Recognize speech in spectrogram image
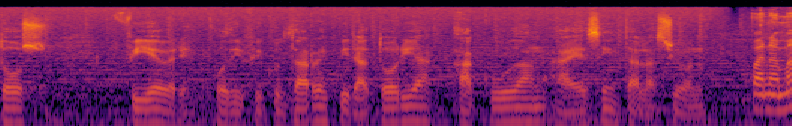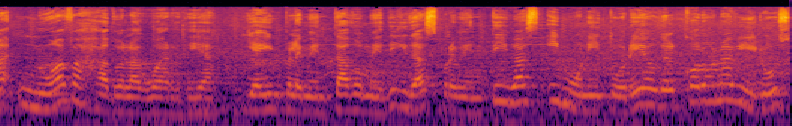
tos, fiebre o dificultad respiratoria acudan a esa instalación. Panamá no ha bajado la guardia y ha implementado medidas preventivas y monitoreo del coronavirus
